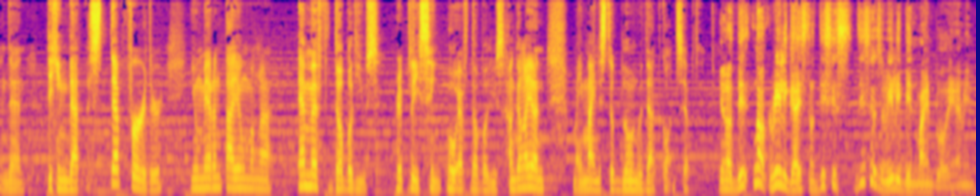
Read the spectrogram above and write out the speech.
And then, taking that a step further, yung meron tayong mga MFWs replacing OFWs. Hanggang ngayon, my mind is still blown with that concept. You know, this, no, really, guys, no, this is this has really been mind blowing. I mean,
